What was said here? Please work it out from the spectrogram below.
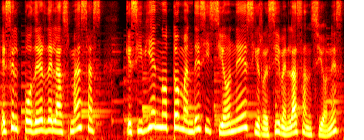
Es el poder de las masas, que si bien no toman decisiones y reciben las sanciones,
